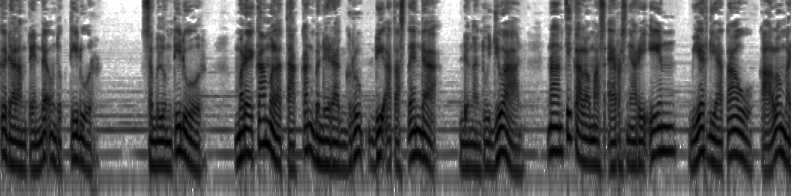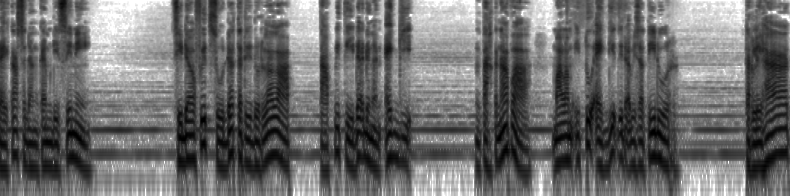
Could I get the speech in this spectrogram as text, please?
ke dalam tenda untuk tidur. Sebelum tidur, mereka meletakkan bendera grup di atas tenda dengan tujuan nanti kalau Mas Eros nyariin biar dia tahu kalau mereka sedang camp di sini. Si David sudah tertidur lelap, tapi tidak dengan Egi. Entah kenapa, malam itu Egi tidak bisa tidur. Terlihat,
